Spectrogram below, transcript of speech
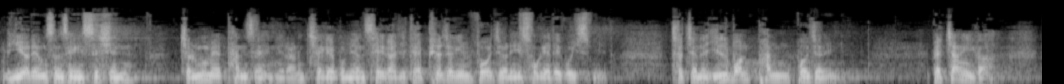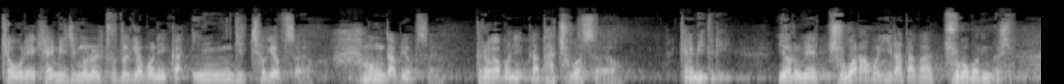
우리 이어령 선생이 쓰신 젊음의 탄생이라는 책에 보면 세 가지 대표적인 버전이 소개되고 있습니다. 첫째는 일본판 버전입니다. 배짱이가 겨울에 개미 지 문을 두들겨 보니까 인기척이 없어요. 아무 응답이 없어요. 들어가 보니까 다 죽었어요. 개미들이. 여름에 죽어라고 일하다가 죽어버린 것입니다.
